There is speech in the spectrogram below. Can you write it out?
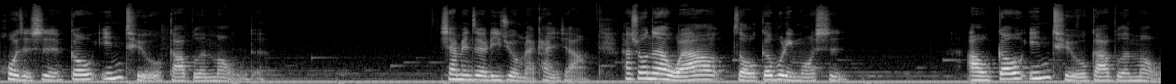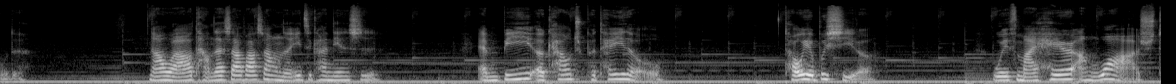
或者是 Go into Goblin Mode。下面这个例句我们来看一下啊。他说呢，我要走哥布林模式，I'll go into Goblin Mode。然后我要躺在沙发上呢，一直看电视。And be a couch potato，头也不洗了。With my hair unwashed，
